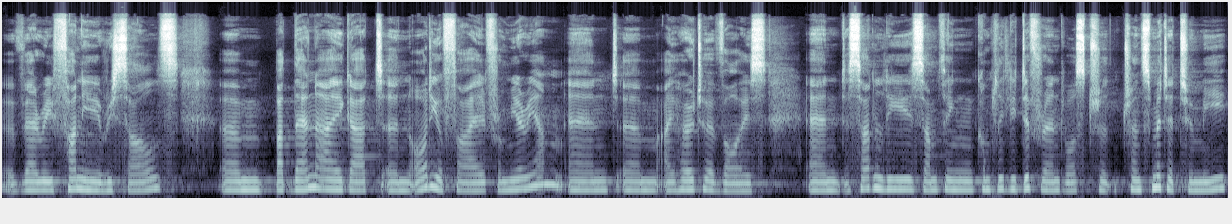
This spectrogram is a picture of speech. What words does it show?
uh, very funny results. Um, but then I got an audio file from Miriam and um, I heard her voice. And suddenly something completely different was tr transmitted to me.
